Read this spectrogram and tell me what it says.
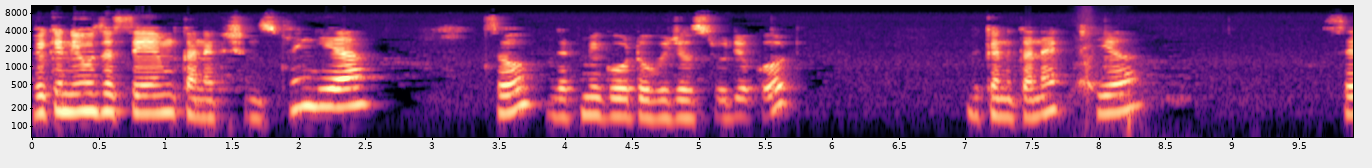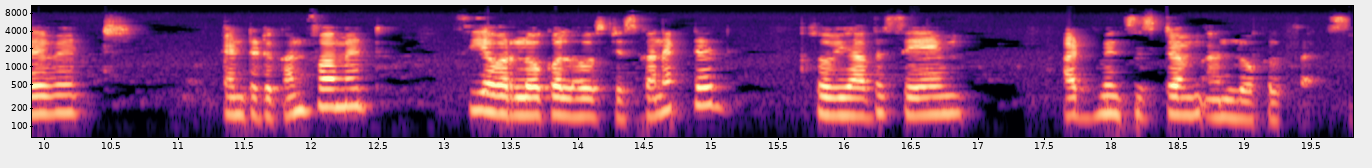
We can use the same connection string here. So let me go to visual studio code. We can connect here. Save it. Enter to confirm it see our local host is connected. So we have the same admin system and local files.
